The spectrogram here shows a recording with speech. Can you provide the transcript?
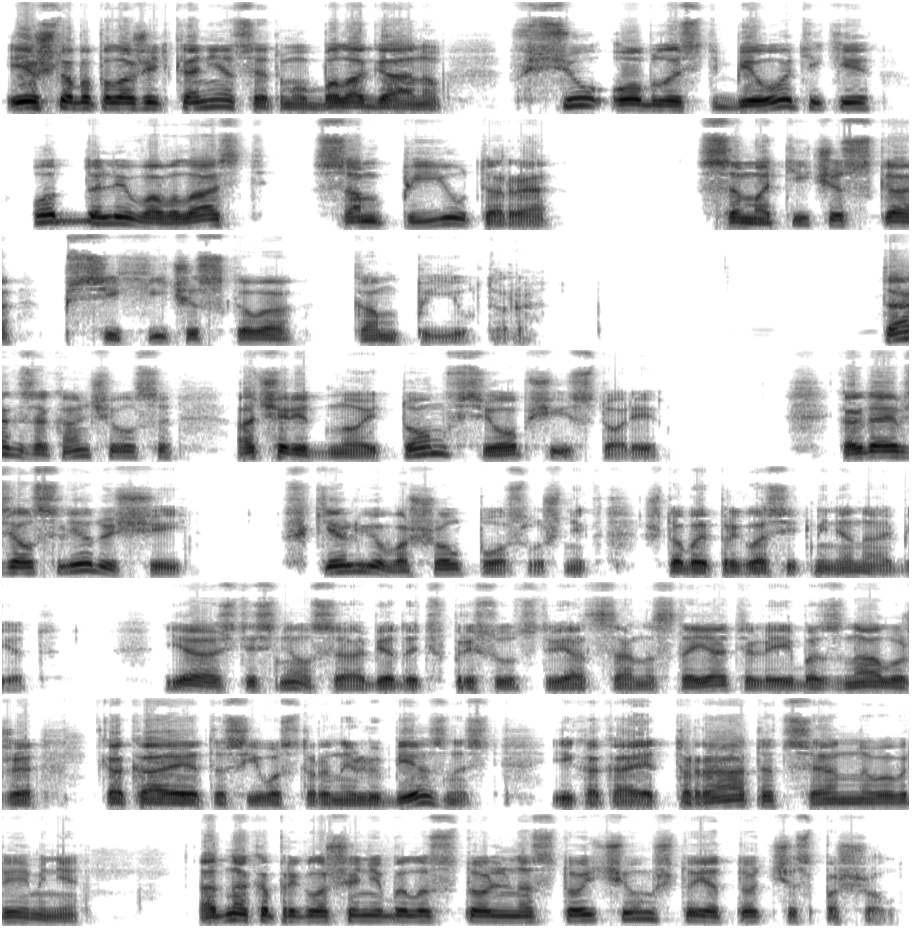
и чтобы положить конец этому балагану, всю область биотики отдали во власть сампьютера, соматическо-психического компьютера. Так заканчивался очередной том всеобщей истории. Когда я взял следующий, в келью вошел послушник, чтобы пригласить меня на обед. Я стеснялся обедать в присутствии отца-настоятеля, ибо знал уже, какая это с его стороны любезность и какая трата ценного времени. Однако приглашение было столь настойчивым, что я тотчас пошел.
